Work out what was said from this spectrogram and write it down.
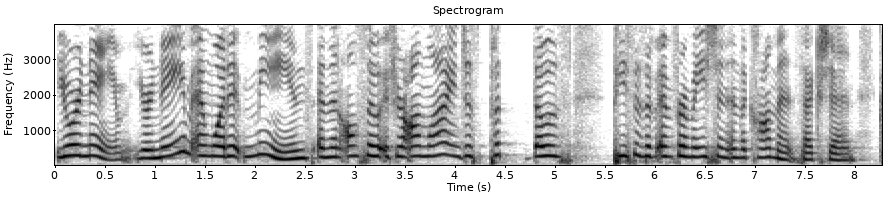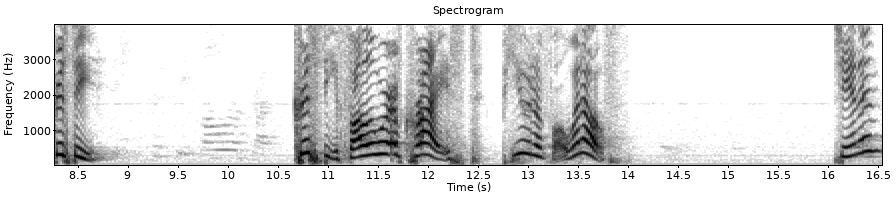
your name, your name and what it means. And then also, if you're online, just put those pieces of information in the comment section. Christy. Christy, follower of Christ. Beautiful. What else? Shannon?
